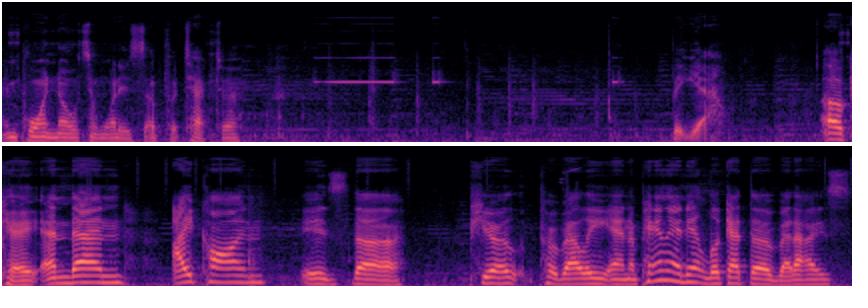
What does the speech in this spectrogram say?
important notes and what is a protector but yeah Okay, and then icon is the pure Pirelli, and apparently I didn't look at the red eyes.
